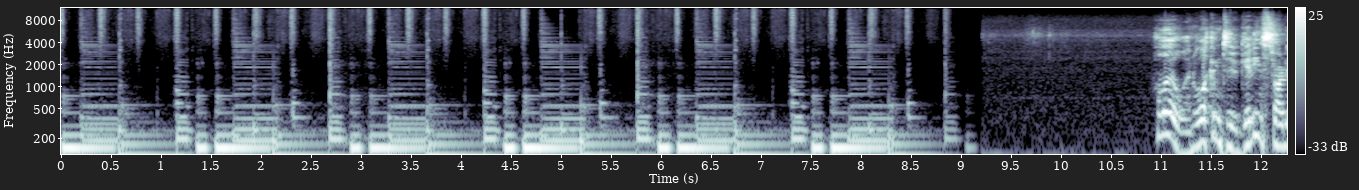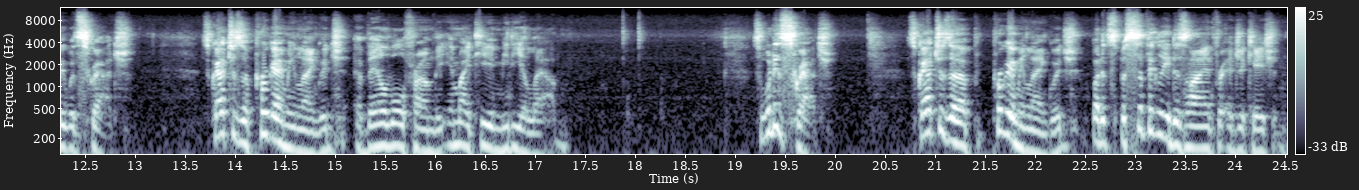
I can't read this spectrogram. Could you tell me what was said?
Hello and welcome to Getting Started with Scratch. Scratch is a programming language available from the MIT Media Lab. So what is Scratch? Scratch is a programming language, but it's specifically designed for education.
